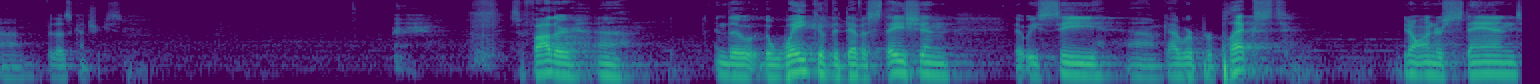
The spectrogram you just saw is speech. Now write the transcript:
um, for those countries. So, Father, uh, in the, the wake of the devastation that we see, um, God, we're perplexed. We don't understand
